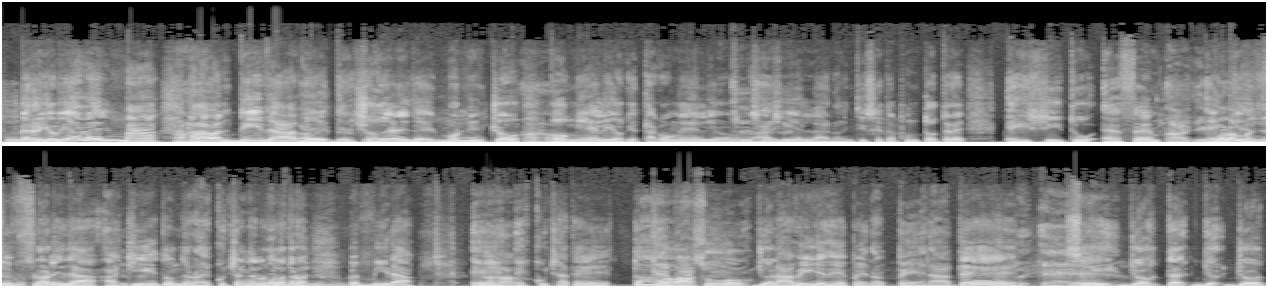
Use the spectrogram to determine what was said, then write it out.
sí. Pero yo vi a Delma, a Ajá. la bandida La de- viste, del show del, del Morning Show Ajá. con Helio, que está con Helio, Sí, ahí en la 97.3 AC2 FM Aquí en por la mañana, sí, Florida, aquí donde nos escuchan a nosotros. mañana. Pues mira, eh, escúchate esto. ¿Qué pasó? Yo la vi y dije, pero espérate. ¿Qué? Sí, yo, yo, yo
